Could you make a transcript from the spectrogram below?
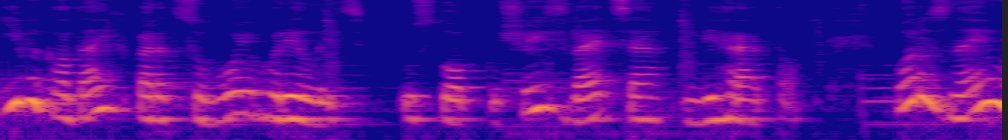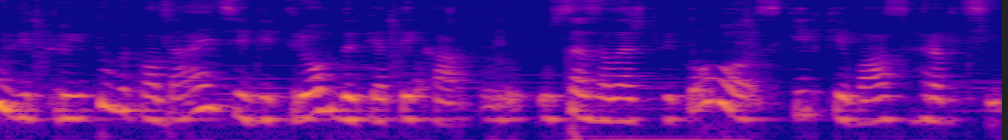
і викладає їх перед собою горілиць у стопку, що і зветься лігрето. Поряд з нею відкриту викладається від 3 до 5 карт. Усе залежить від того, скільки вас гравців.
